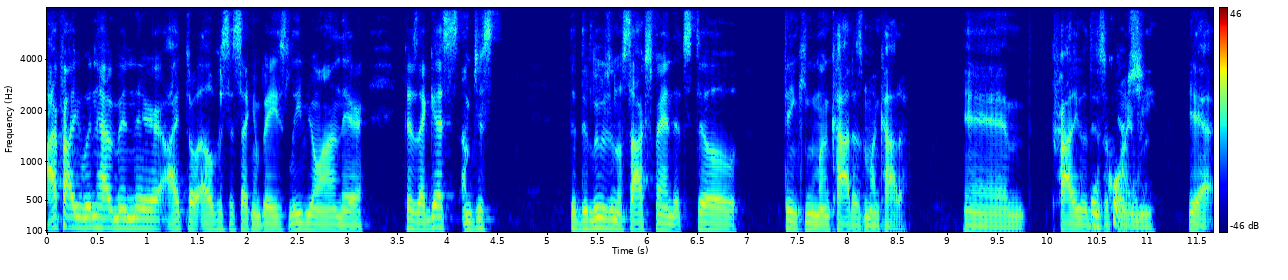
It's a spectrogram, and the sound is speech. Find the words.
I probably wouldn't have him in there. I'd throw Elvis at second base, leave Yoán there. Because I guess I'm just the delusional Sox fan that's still thinking Moncada's Mancada. And probably will disappoint me. Yeah.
